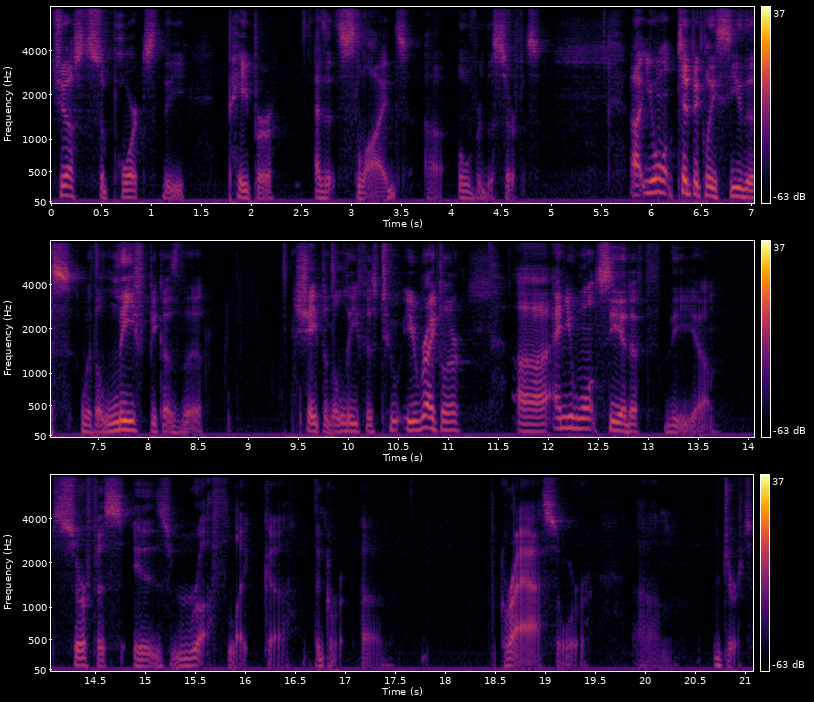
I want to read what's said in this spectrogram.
just supports the paper as it slides over the surface. you won't typically see this with a leaf because the shape of the leaf is too irregular, uh, and you won't see it if the uh, surface is rough, like uh, the gr uh, grass or um, dirt.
